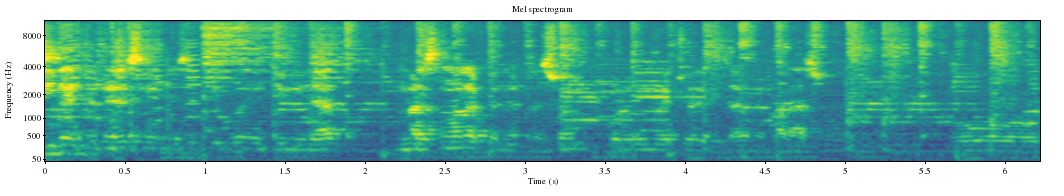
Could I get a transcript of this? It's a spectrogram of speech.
Deciden tener ese, ese tipo de intimidad, más no la penetración por un hecho de evitar un embarazo o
